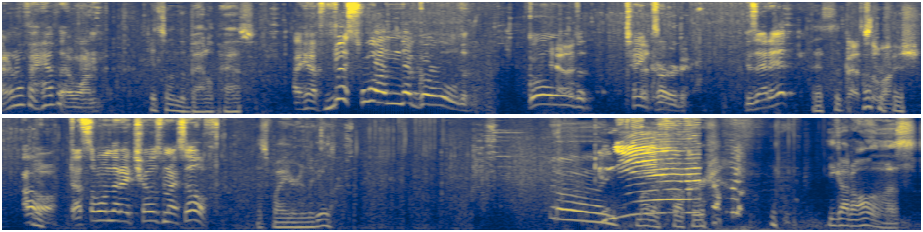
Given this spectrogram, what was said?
I don't know if I have that one. It's on the battle pass. I have this one, the gold, gold Yeah, tankard. Is that it? That's the That's the one. Fish. Oh, that's the one that I chose myself. That's why you're in the guild. Oh, you motherfucker. you got all of us.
